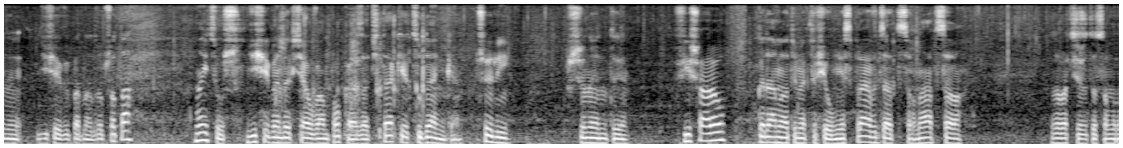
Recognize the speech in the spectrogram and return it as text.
Kolejny dzisiaj wypadł na dropshota. No i cóż, dzisiaj będę chciał Wam pokazać takie cudeńkę, czyli przynęty Fish Arrow. Gadamy o tym jak to się u mnie sprawdza, co na co. Zobaczcie, że to są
